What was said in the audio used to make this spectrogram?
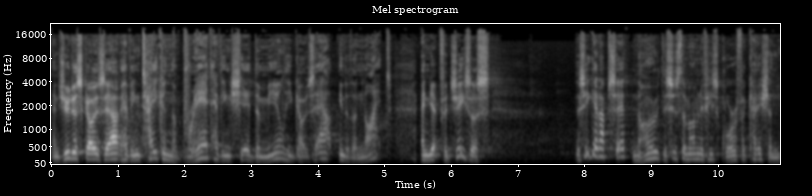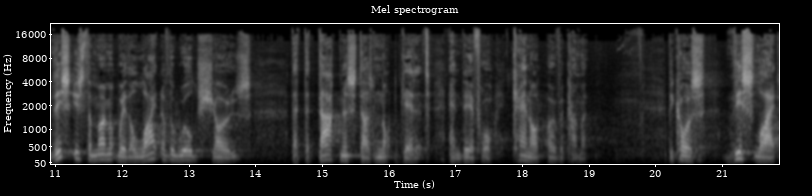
And Judas goes out, having taken the bread, having shared the meal, he goes out into the night. And yet, for Jesus, does he get upset? No, this is the moment of his glorification. This is the moment where the light of the world shows that the darkness does not get it and therefore cannot overcome it. Because this light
